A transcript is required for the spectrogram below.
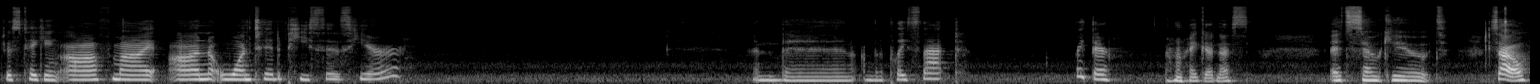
Just taking off my unwanted pieces here. And then I'm going to place that right there. Oh my goodness. It's so cute. So,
